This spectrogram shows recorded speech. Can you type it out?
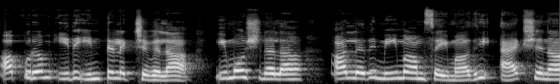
அப்புறம் இது இன்டலெக்சுவலா இமோஷனலா அல்லது மீமாம்சை மாதிரி ஆக்ஷனா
